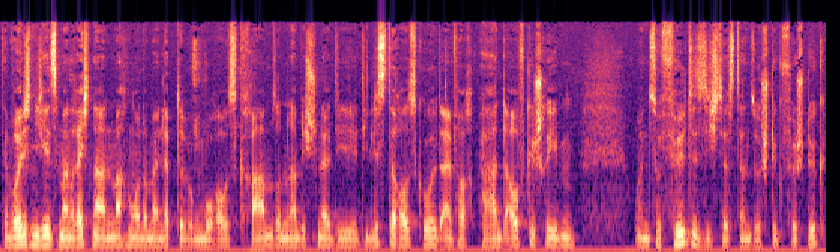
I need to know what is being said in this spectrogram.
dann wollte ich nicht jedes Mal einen Rechner anmachen oder meinen Laptop irgendwo rauskramen, sondern habe ich schnell die, die Liste rausgeholt, einfach per Hand aufgeschrieben. Und so füllte sich das dann so Stück für Stück.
